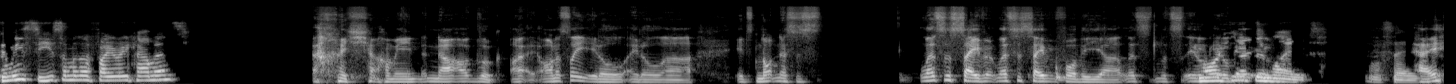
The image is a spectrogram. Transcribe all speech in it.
can we see some of the fiery comments? yeah, I mean, no. Look, I, honestly, it'll it'll uh, it's not necessary let's just save it. Let's just save it for the. uh Let's let's. It'll, more it'll heat than light. We'll say. Hey.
